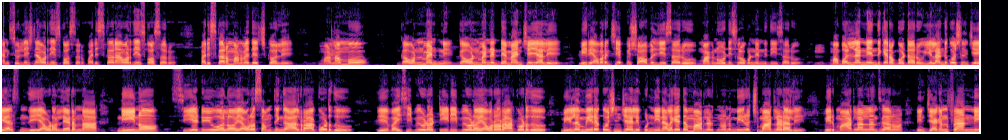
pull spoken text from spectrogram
దానికి సొల్యూషన్ ఎవరు తీసుకొస్తారు? పరిష్కారం ఎవరు తీసుకొస్తారు? పరిష్కారం మనమే తెచ్చుకోవాలి. మనము గవర్నమెంట్ని గవర్నమెంట్ని డిమాండ్ చేయాలి. మీరు ఎవరికి చెప్పి షాపులు తీశారు? మాకు నోటీసులు ఇవ్వకుండా ఎన్ని తీశారు? మా బళ్ళన్నీ ఎందుకు ఎరగొట్టారు ఇలాంటి క్వశ్చన్ చేయాల్సింది ఎవడో లీడర్ నా నేనో సిఏడిఓలో ఎవరో సంథింగ్ వాళ్ళు రాకూడదు. ఈ వైసీపీడో టీడీపీడో ఎవరో రాకూడదు. మీలో మీరే క్వశ్చన్ చేయాలి. ఇప్పుడు నేను ఎలాగైతే మాట్లాడుతున్నానో మీరు వచ్చి మాట్లాడాలి. మీరు మాట్లాడినంత కాలం నేను జగన్ ఫ్యాన్ని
